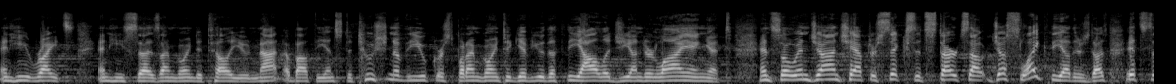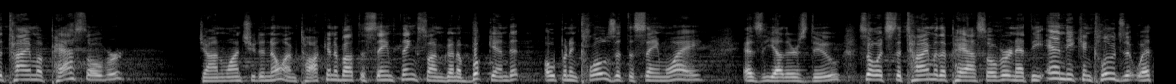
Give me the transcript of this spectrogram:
And he writes and he says, I'm going to tell you not about the institution of the Eucharist, but I'm going to give you the theology underlying it. And so in John chapter 6, it starts out just like the others does. It's the time of Passover. John wants you to know I'm talking about the same thing, so I'm going to bookend it, open and close it the same way as the others do. So it's the time of the Passover, and at the end, he concludes it with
